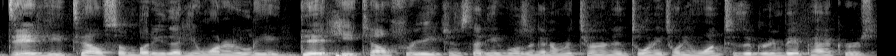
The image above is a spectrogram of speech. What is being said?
Did he tell somebody that he wanted to leave? Did he tell free agents that he wasn't going to return in 2021 to the Green Bay Packers?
